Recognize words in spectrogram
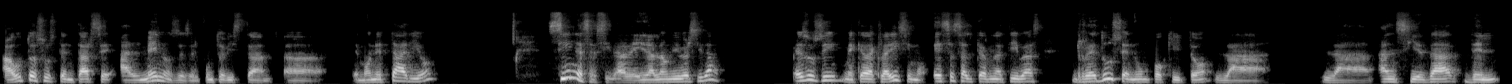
autosustentarse, al menos desde el punto de vista ah, monetario, sin necesidad de ir a la universidad. Eso sí, me queda clarísimo. Esas alternativas reducen un poquito la, la ansiedad de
